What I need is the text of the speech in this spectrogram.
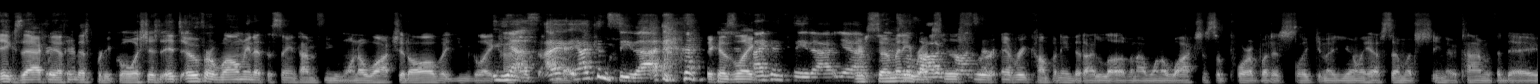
Exactly. I think that's pretty cool. It's just it's overwhelming at the same time if you want to watch it all, but you like yes, I I can see that. because like I can see that. Yeah. there's so many a lot of wrestlers for every company that I love and I want to watch and support, but it's like you know you only have so much you know time of the day.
